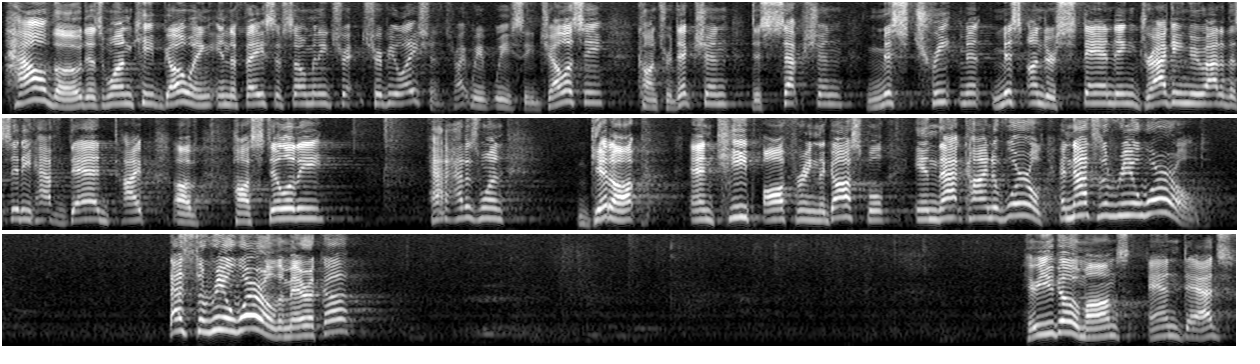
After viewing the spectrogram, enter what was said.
How, though, does one keep going in the face of so many tri- tribulations, right? We, we see jealousy, contradiction, deception, mistreatment, misunderstanding, dragging you out of the city half dead type of hostility. How, how does one get up and keep offering the gospel in that kind of world? And that's the real world. That's the real world, America. Here you go, moms and dads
